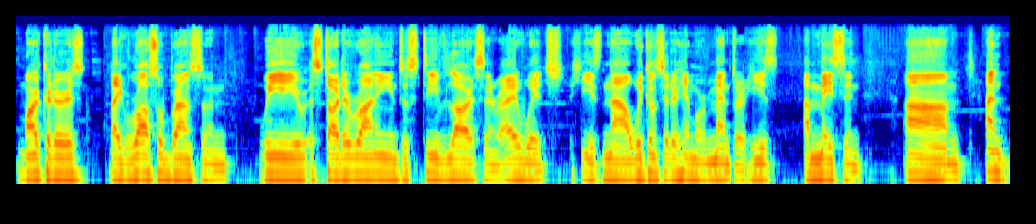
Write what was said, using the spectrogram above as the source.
marketers like Russell Brunson. We started running into Steve Larsen, right? Which he is now we consider him our mentor. He's amazing, um, and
